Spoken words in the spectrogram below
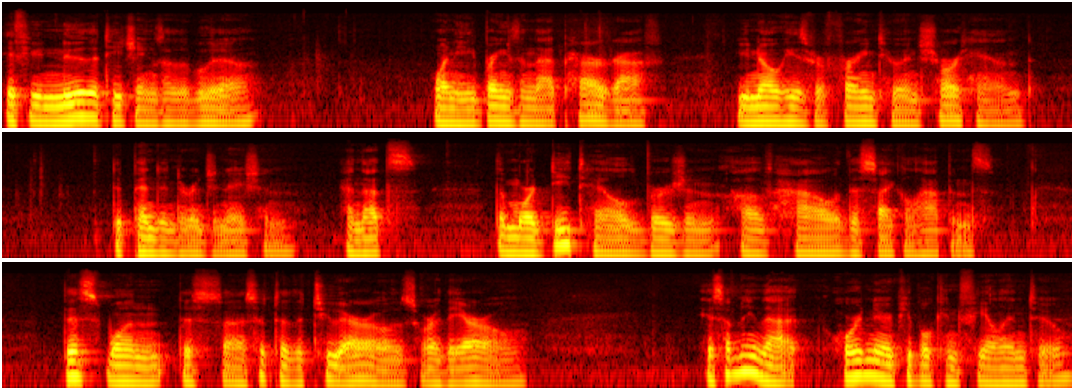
if you knew the teachings of the Buddha, when he brings in that paragraph, you know he's referring to in shorthand dependent origination. And that's the more detailed version of how the cycle happens. This one, this uh, sutta, the two arrows, or the arrow, is something that ordinary people can feel into.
